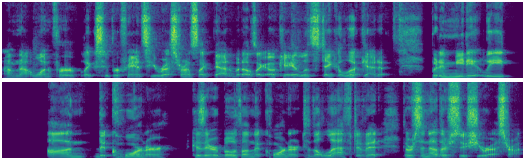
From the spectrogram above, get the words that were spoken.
I'm not one for like super fancy restaurants like that, but I was like, okay, let's take a look at it. But immediately on the corner, because they were both on the corner to the left of it, there was another sushi restaurant.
